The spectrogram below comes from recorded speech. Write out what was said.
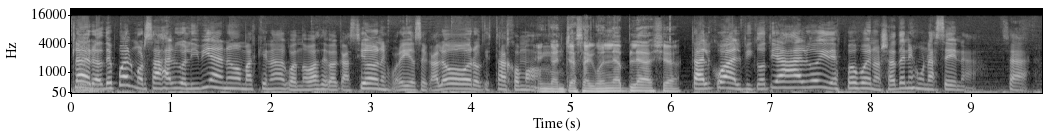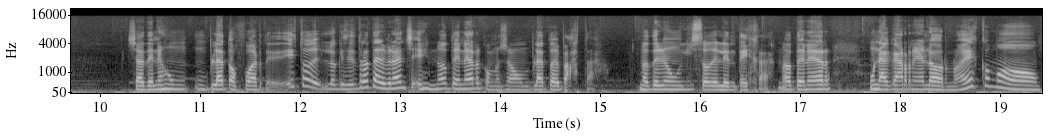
Claro, después almorzás algo liviano, más que nada cuando vas de vacaciones, por ahí hace calor o que estás como Enganchás algo en la playa. tal cual, picoteas algo y después, bueno, ya tenés una cena. O sea, ya tenés un, un plato fuerte. Esto, lo que se trata del brunch es no tener, como se llama, un plato de pasta. No tener un guiso de lentejas, no tener una carne al horno. Es como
